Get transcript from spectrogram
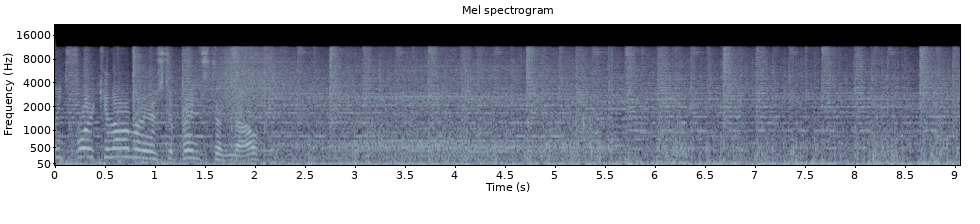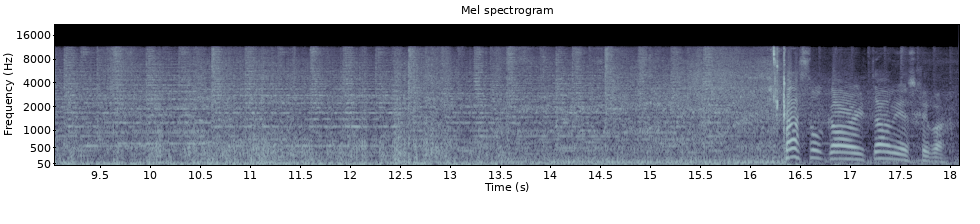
1.4 kilometers to Princeton now. Castlegar, tam jest chyba.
